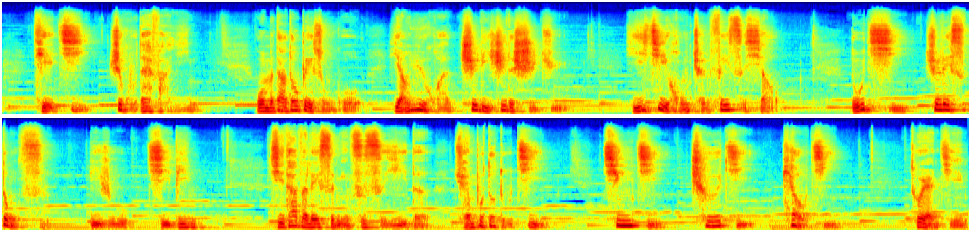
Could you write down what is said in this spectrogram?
“铁骑”是古代发音，我们大都背诵过杨玉环吃荔枝的诗句：“一骑红尘妃子笑。”读骑是类似动词，比如骑兵；其他的类似名词词义的，全部都读骑，轻骑、车骑、票骑。突然间，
